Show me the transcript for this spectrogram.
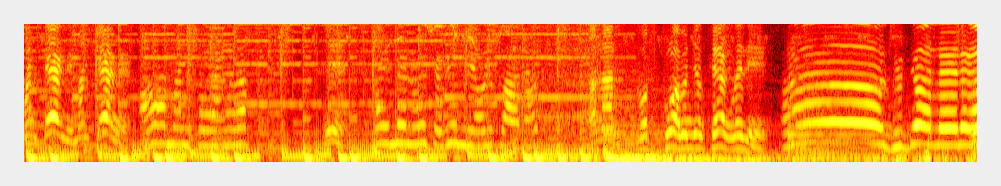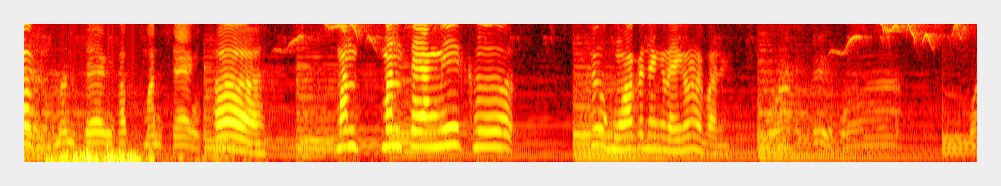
มันแจ้งนี่มันแจ้งเลยอ๋อ มันแซงนะครับนี่ไม่ไม่รู้จะวิ่งเร็วหรือเปล่านะครับขนาดรถขั้วมันยังแซงเลยนี่อ้าวสุดยอดเลยนะครับ มันแซงครับ มันแซงเออ มันมันแซงนี้คือ คือหัวเป็นยังไงก็ไม่ป่ะนี่หัวก็คือหัวหัว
